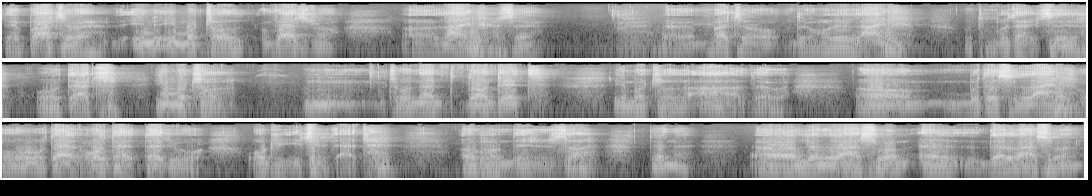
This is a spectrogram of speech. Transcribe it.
the Vajra, in immortal Vajra uh, life, so, uh, Vajra the holy life, what Buddha is all oh, that immortal, mm, so not, no death, immortal, ah, uh, the um, Buddha's life, all that, all that, that you order each of that, all from this so, Then, uh, the last one, uh, the last one,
